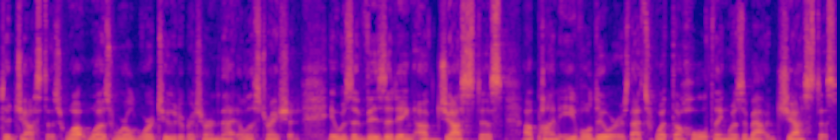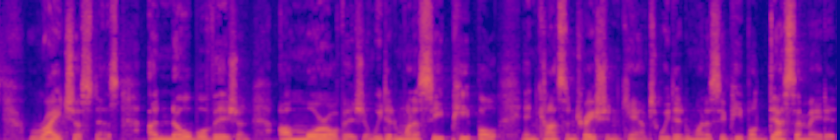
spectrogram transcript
to justice. What was World War II, to return to that illustration? It was a visiting of justice upon evildoers. That's what the whole thing was about justice, righteousness, a noble vision, a moral vision. We didn't want to see people in concentration camps. We didn't want to see people decimated.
